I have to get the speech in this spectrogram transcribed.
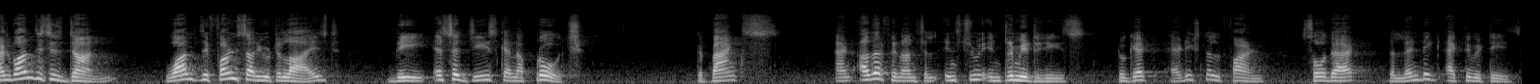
And once this is done, once the funds are utilized, the SHGs can approach the banks and other financial intermediaries to get additional fund so that the lending activities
